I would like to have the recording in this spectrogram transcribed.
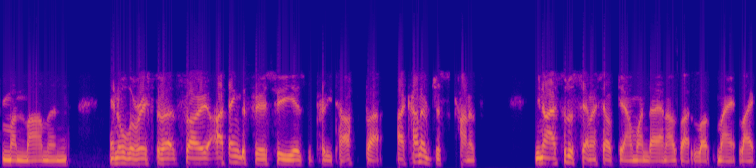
from my mum and and all the rest of it. So I think the first few years were pretty tough, but I kind of just kind of, you know, I sort of sat myself down one day and I was like, look, mate, like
